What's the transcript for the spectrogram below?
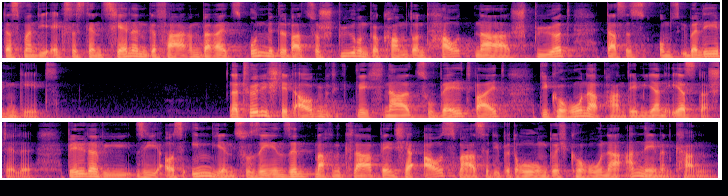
dass man die existenziellen Gefahren bereits unmittelbar zu spüren bekommt und hautnah spürt, dass es ums Überleben geht. Natürlich steht augenblicklich nahezu weltweit die Corona-Pandemie an erster Stelle. Bilder, wie sie aus Indien zu sehen sind, machen klar, welche Ausmaße die Bedrohung durch Corona annehmen kann.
